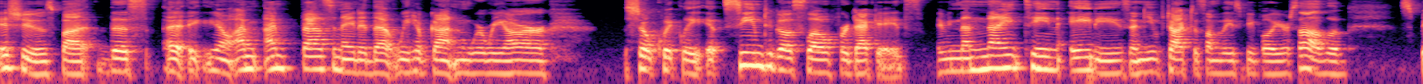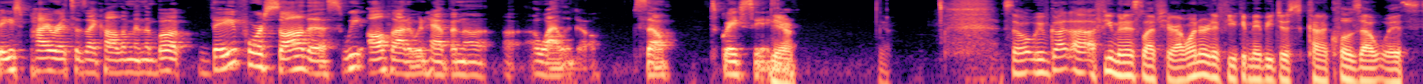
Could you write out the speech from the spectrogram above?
issues but this uh, you know i'm i'm fascinated that we have gotten where we are so quickly. It seemed to go slow for decades. I mean, the 1980s, and you've talked to some of these people yourself, the space pirates, as I call them in the book, they foresaw this. We all thought it would happen a, a while ago. So it's great to see it. Yeah. So we've got a few minutes left here. I wondered if you could maybe just kind of close out with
